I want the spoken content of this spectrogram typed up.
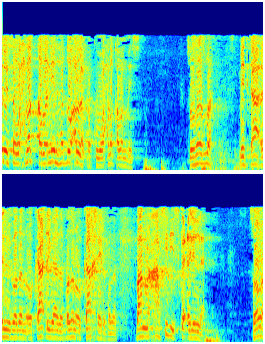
inaysan waxba qabanin hadduu alla xukumo waxba qaban mayso. Soo saas ma. Mid kaa cilmi badan oo kaa cibaado badan oo kaa khayr badan baan macaasidii iska celin laha sooma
